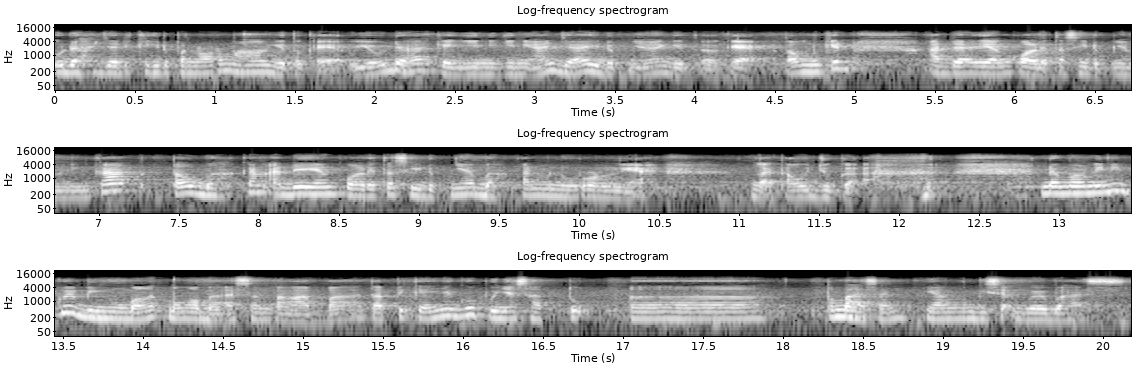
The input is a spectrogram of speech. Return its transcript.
udah jadi kehidupan normal gitu? Kayak ya udah kayak gini-gini aja hidupnya gitu. Kayak atau mungkin ada yang kualitas hidupnya meningkat atau bahkan ada yang kualitas hidupnya bahkan menurun ya nggak tahu juga. Nah malam ini gue bingung banget mau ngebahas tentang apa tapi kayaknya gue punya satu uh, pembahasan yang bisa gue bahas.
